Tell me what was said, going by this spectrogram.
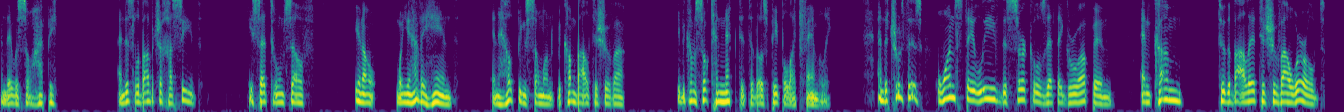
And they were so happy. And this Lubavitcher Hasid, he said to himself, you know, when you have a hand in helping someone become Baal Teshuvah, you become so connected to those people like family. And the truth is, once they leave the circles that they grew up in and come to the Baal Teshuvah world,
